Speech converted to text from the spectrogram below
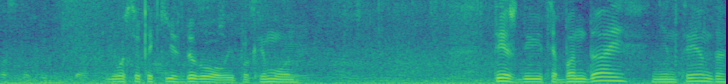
по 150. Ось отакий здоровий покемон. Теж дивіться Bandai, Nintendo.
